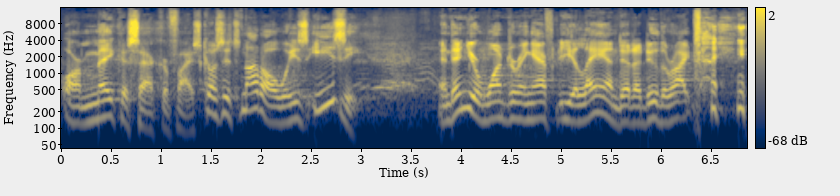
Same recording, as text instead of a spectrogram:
or make a sacrifice because it's not always easy. And then you're wondering after you land, did I do the right thing?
